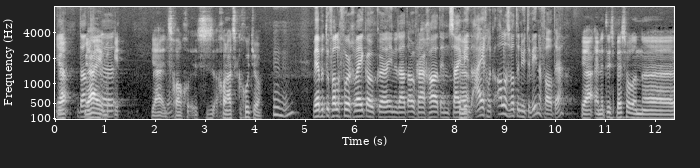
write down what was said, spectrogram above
Ja, dan... Ja, uh, ja, het, Is gewoon, het is gewoon hartstikke goed, joh. Mm We hebben toevallig vorige week ook uh, inderdaad over haar gehad. En zij wint eigenlijk alles wat er nu te winnen valt, hè? Ja, en het is best wel een... Uh,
